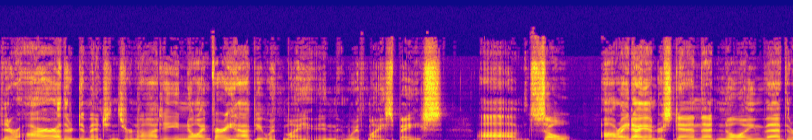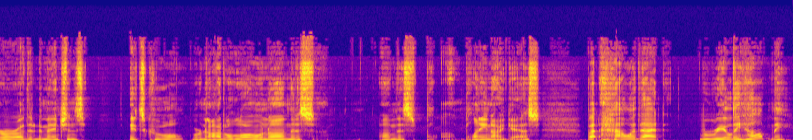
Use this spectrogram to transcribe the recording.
there are other dimensions or not. You know, I'm very happy with my in with my space. Uh, so, all right, I understand that knowing that there are other dimensions, it's cool. We're not alone on this on this plane, I guess. But how would that really help me?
